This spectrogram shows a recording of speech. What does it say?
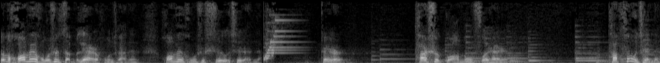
那么黄飞鸿是怎么练洪拳的呢？黄飞鸿是实有其人的，真人，他是广东佛山人，他父亲呢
